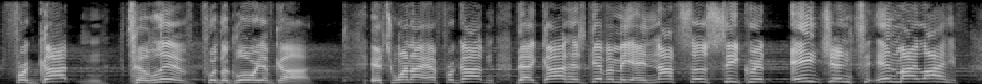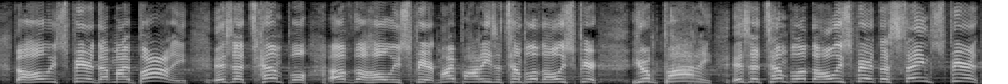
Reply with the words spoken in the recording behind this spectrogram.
forgotten to live for the glory of God. It's when I have forgotten that God has given me a not so secret agent in my life the Holy Spirit, that my body is a temple of the Holy Spirit. My body is a temple of the Holy Spirit. Your body is a temple of the Holy Spirit. The same Spirit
